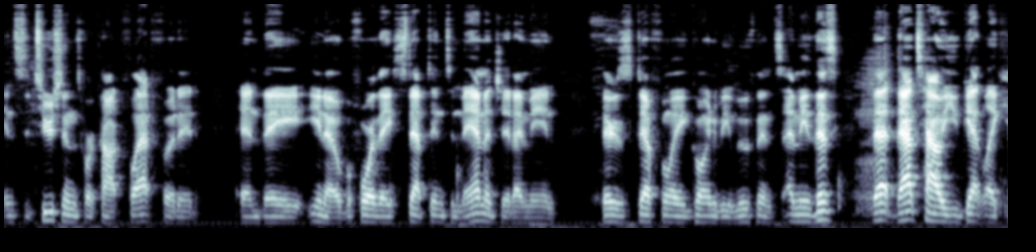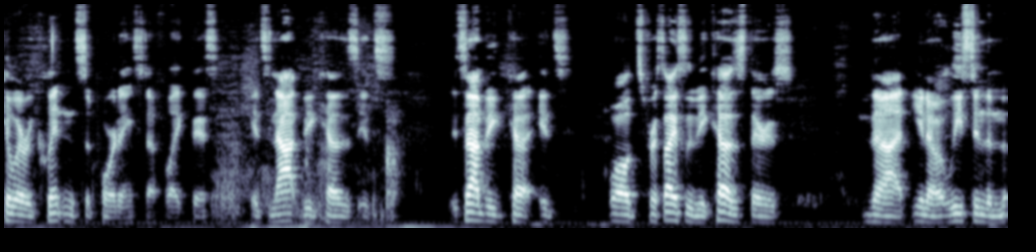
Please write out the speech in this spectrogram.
institutions were caught flat-footed and they you know before they stepped in to manage it i mean there's definitely going to be movements. I mean this that that's how you get like hillary clinton supporting stuff like this. It's not because it's it's not because it's well it's precisely because there's not you know at least in the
